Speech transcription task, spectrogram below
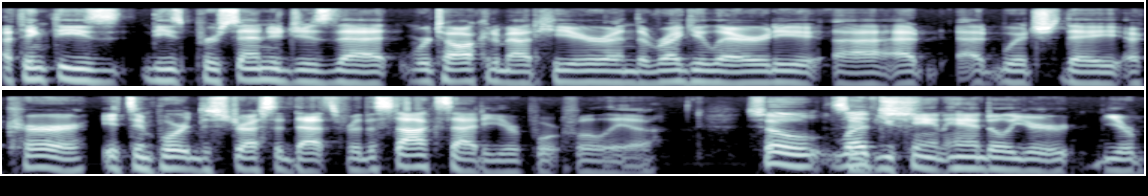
i think these these percentages that we're talking about here and the regularity uh, at at which they occur it's important to stress that that's for the stock side of your portfolio. So, so if you can't handle your your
